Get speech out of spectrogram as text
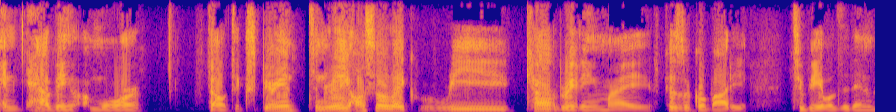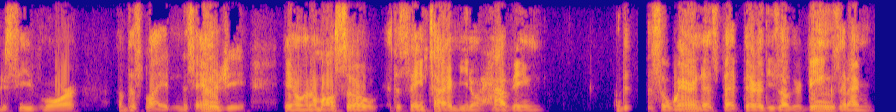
and having a more felt experience and really also like recalibrating my physical body to be able to then receive more of this light and this energy you know and i'm also at the same time you know having this awareness that there are these other beings that I'm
